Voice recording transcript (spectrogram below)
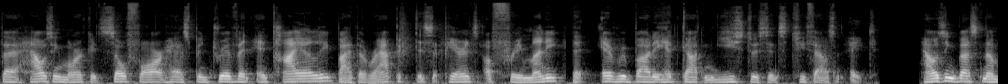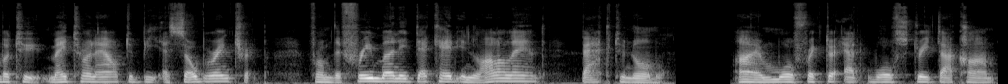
the housing market so far has been driven entirely by the rapid disappearance of free money that everybody had gotten used to since 2008. Housing bust number two may turn out to be a sobering trip from the free money decade in La La Land back to normal. I'm Wolf Richter at wolfstreet.com,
